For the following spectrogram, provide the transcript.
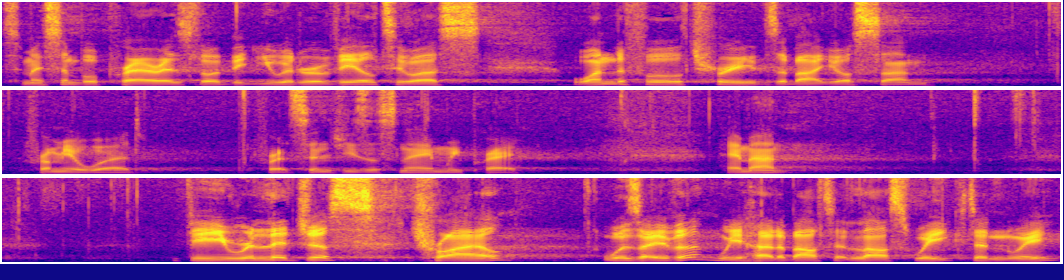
So, my simple prayer is, Lord, that you would reveal to us wonderful truths about your Son from your word. For it's in Jesus' name we pray. Amen. The religious trial was over. We heard about it last week, didn't we?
